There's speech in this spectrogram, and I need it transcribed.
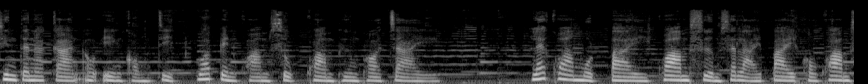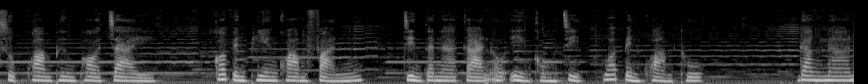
จินตนาการเอาเองของจิตว่าเป็นความสุขความพึงพอใจ และความหมดไป ความเสื่อมสลายไปของความสุขความพึงพอใจ ก็เป็นเพียงความฝัน จินตนาการเอาเองของจิตว่าเป็นความทุกข์ ดังนั้น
